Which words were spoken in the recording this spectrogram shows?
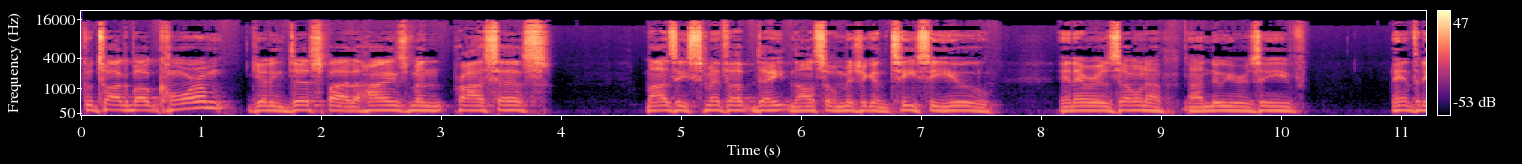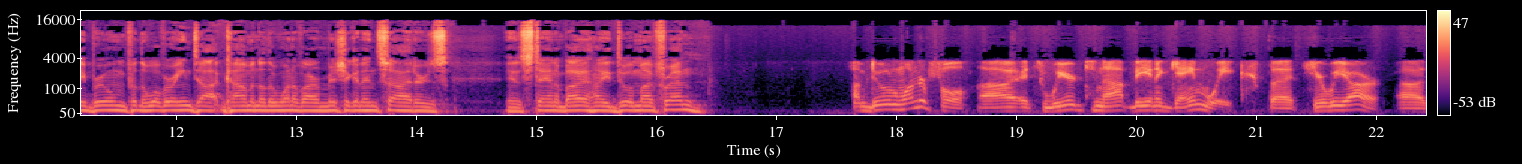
Go talk about Corum getting dissed by the Heisman process. Mazi Smith update and also Michigan TCU in Arizona on New Year's Eve. Anthony Broome from the Wolverine.com, another one of our Michigan insiders, is standing by. How you doing, my friend? I'm doing wonderful. Uh, it's weird to not be in a game week, but here we are. Uh,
